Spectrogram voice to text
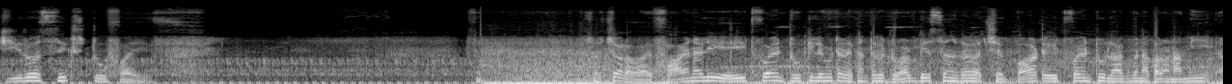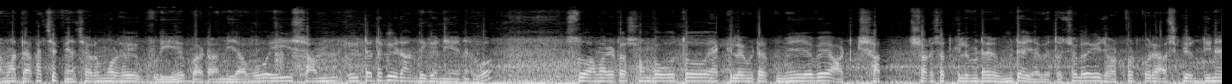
जीरो सिक्स टू फाइव চলো ভাই finally eight point two kilometre এখান থেকে ড্রপ ডিস্টেন্স দেখাচ্ছে বাট এইট পয়েন্ট টু লাগবে না কারণ আমি আমার দেখাচ্ছে পেঁচার মোড় হয়ে ঘুরিয়ে বাট আমি যাবো এই সামনে এইটা থেকেই ডান দিকে নিয়ে নেব সো আমার এটা সম্ভবত এক কিলোমিটার কমে যাবে, আট, সাত, সাড়ে সাত কিলোমিটার মিটে যাবে। তো চলো দেখি ঝটপট করে আজকের দিনে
